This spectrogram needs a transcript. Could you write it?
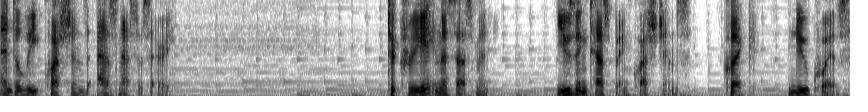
and delete questions as necessary. To create an assessment, Using test bank questions, click New Quiz.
